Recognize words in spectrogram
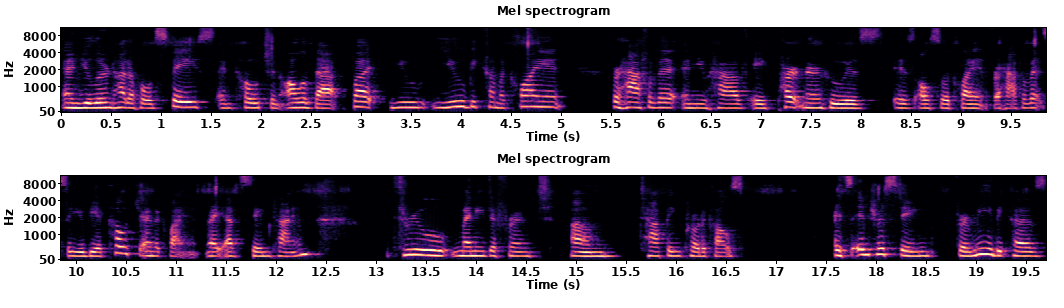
and you learn how to hold space and coach and all of that, but you you become a client for half of it and you have a partner who is is also a client for half of it. So you be a coach and a client, right? At the same time through many different um, tapping protocols. It's interesting for me because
